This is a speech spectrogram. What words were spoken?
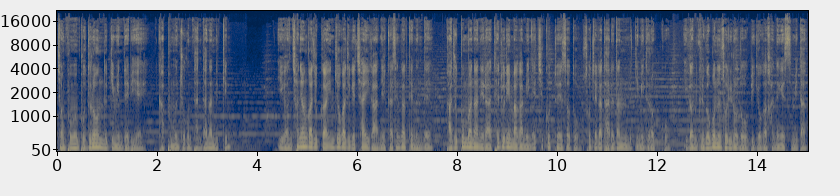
정품은 부드러운 느낌인데 비해 가품은 조금 단단한 느낌? 이건 천연 가죽과 인조 가죽의 차이가 아닐까 생각되는데 가죽뿐만 아니라 테두리 마감인 에치코트에서도 소재가 다르다는 느낌이 들었고 이건 긁어보는 소리로도 비교가 가능했습니다.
